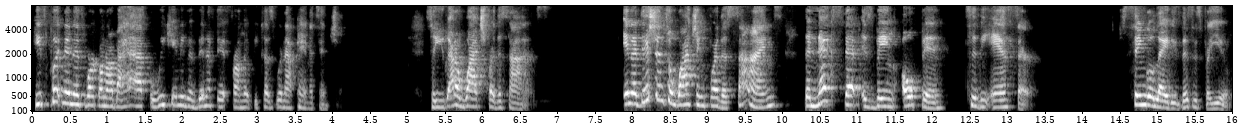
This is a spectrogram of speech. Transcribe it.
He's putting in his work on our behalf, but we can't even benefit from it because we're not paying attention. So you got to watch for the signs. In addition to watching for the signs, the next step is being open to the answer. Single ladies, this is for you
